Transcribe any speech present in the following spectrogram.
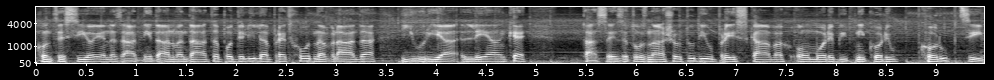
Koncesijo je na zadnji dan mandata podelila predhodna vlada Jurija Leanke, ta se je zato znašel tudi v preiskavah o morebitni korupciji.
